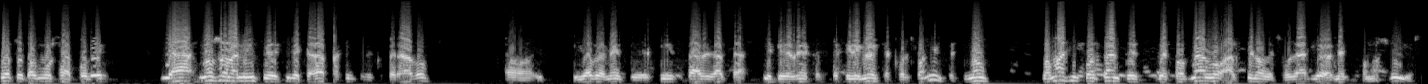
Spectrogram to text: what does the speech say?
nosotros vamos a poder ya no solamente decir que cada paciente recuperado, uh, y, obviamente decir el alta epidemiológica correspondiente, sino lo más importante es retornarlo al seno de su hogar y obviamente con los suyos.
